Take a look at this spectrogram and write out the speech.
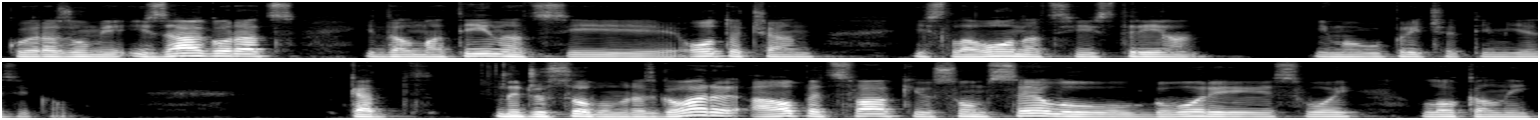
koji razumije i Zagorac, i Dalmatinac, i Otočan, i Slavonac, i Istrijan i mogu pričati tim jezikom. Kad među sobom razgovaraju, a opet svaki u svom selu govori svoj lokalni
